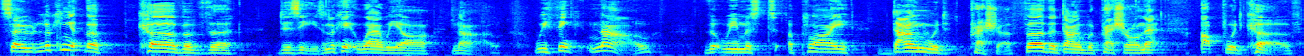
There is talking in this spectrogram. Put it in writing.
So, looking at the curve of the disease and looking at where we are now, we think now that we must apply downward pressure, further downward pressure on that upward curve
